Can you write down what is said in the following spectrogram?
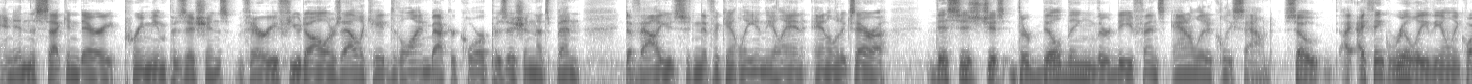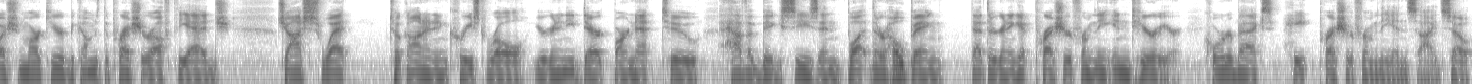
and in the secondary, premium positions, very few dollars allocated to the linebacker corps, position that's been devalued significantly in the analytics era. This is just, they're building their defense analytically sound. So I, I think really the only question mark here becomes the pressure off the edge. Josh Sweat took on an increased role. You're going to need Derek Barnett to have a big season, but they're hoping that they're going to get pressure from the interior. Quarterbacks hate pressure from the inside. So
